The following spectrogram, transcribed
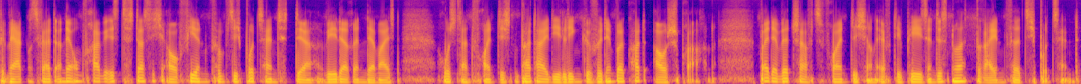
Bemerkenswert an der Umfrage ist, dass sich auch 54 Prozent der Wählerinnen der meist russlandfreundlichen Partei Die Linke für den Boykott aussprachen. Bei der wirtschaftsfreundlichen FDP sind es nur 43 Prozent.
